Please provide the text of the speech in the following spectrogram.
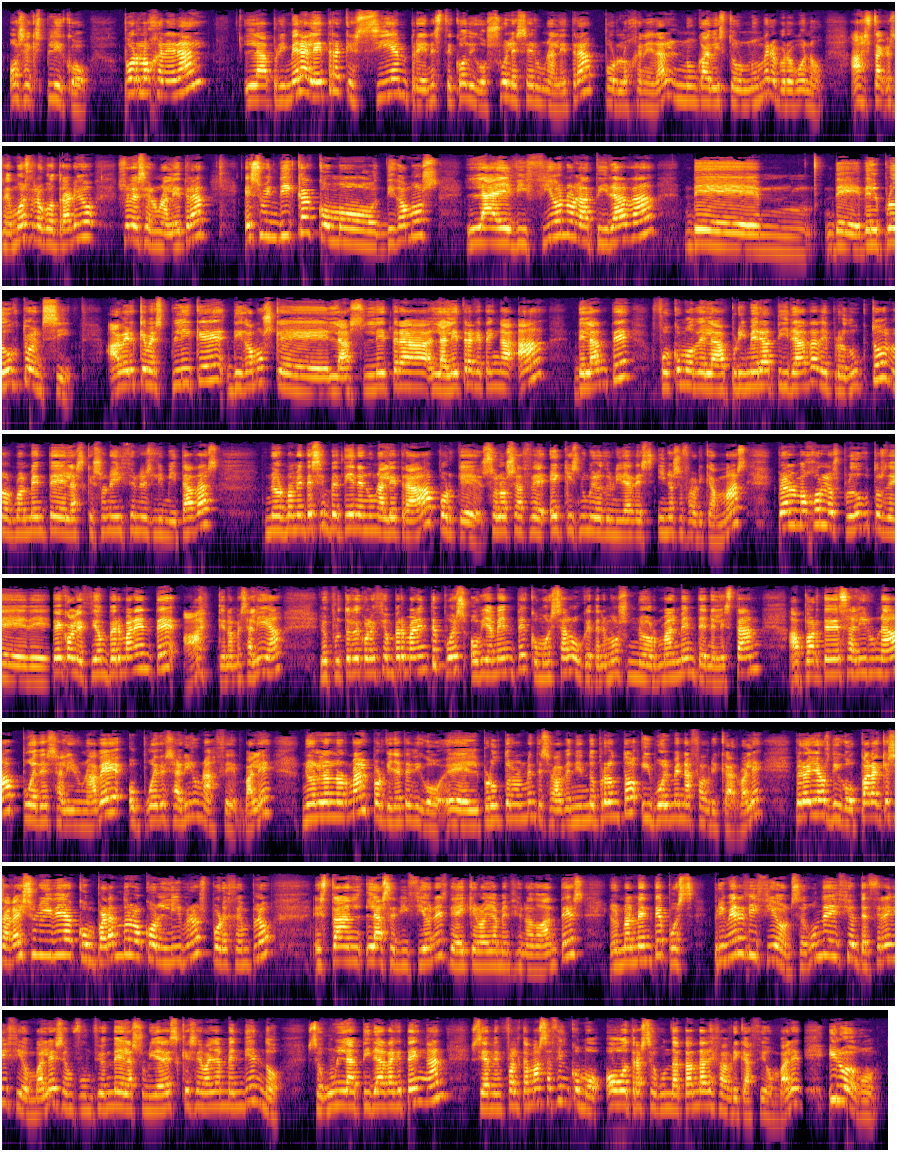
Os explico. Por lo general, la primera letra, que siempre en este código suele ser una letra, por lo general, nunca he visto un número, pero bueno, hasta que se demuestre lo contrario, suele ser una letra. Eso indica como, digamos, la edición o la tirada de, de, del producto en sí. A ver que me explique, digamos que las letra, la letra que tenga A delante fue como de la primera tirada de producto, normalmente las que son ediciones limitadas Normalmente siempre tienen una letra A porque solo se hace X número de unidades y no se fabrican más, pero a lo mejor los productos de, de, colección permanente, ¡ay, que no me salía! Los productos de colección permanente, pues obviamente, como es algo que tenemos normalmente en el stand, aparte de salir una A, puede salir una B o puede salir una C, ¿vale? No es lo normal porque ya te digo, el producto normalmente se va vendiendo pronto y vuelven a fabricar, ¿vale? Pero ya os digo, para que os hagáis una idea, comparándolo con libros, por ejemplo, están las ediciones, de ahí que lo haya mencionado antes, normalmente pues primera edición, segunda edición, tercera edición, ¿vale? Es en función de las unidades que se vayan vendiendo, según la tirada que tengan, si hacen falta más, hacen como otra segunda tanda de fabricación, ¿vale? Y luego,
